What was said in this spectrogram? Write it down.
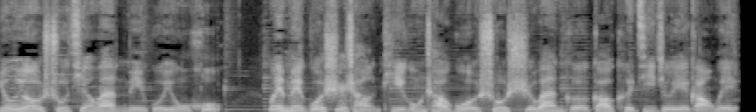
拥有数千万美国用户，为美国市场提供超过数十万个高科技就业岗位。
